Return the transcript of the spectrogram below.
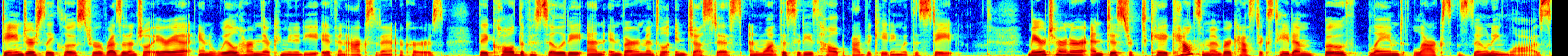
dangerously close to a residential area and will harm their community if an accident occurs. They called the facility an environmental injustice and want the city's help advocating with the state. Mayor Turner and District K Councilmember Castex Tatum both blamed lax zoning laws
